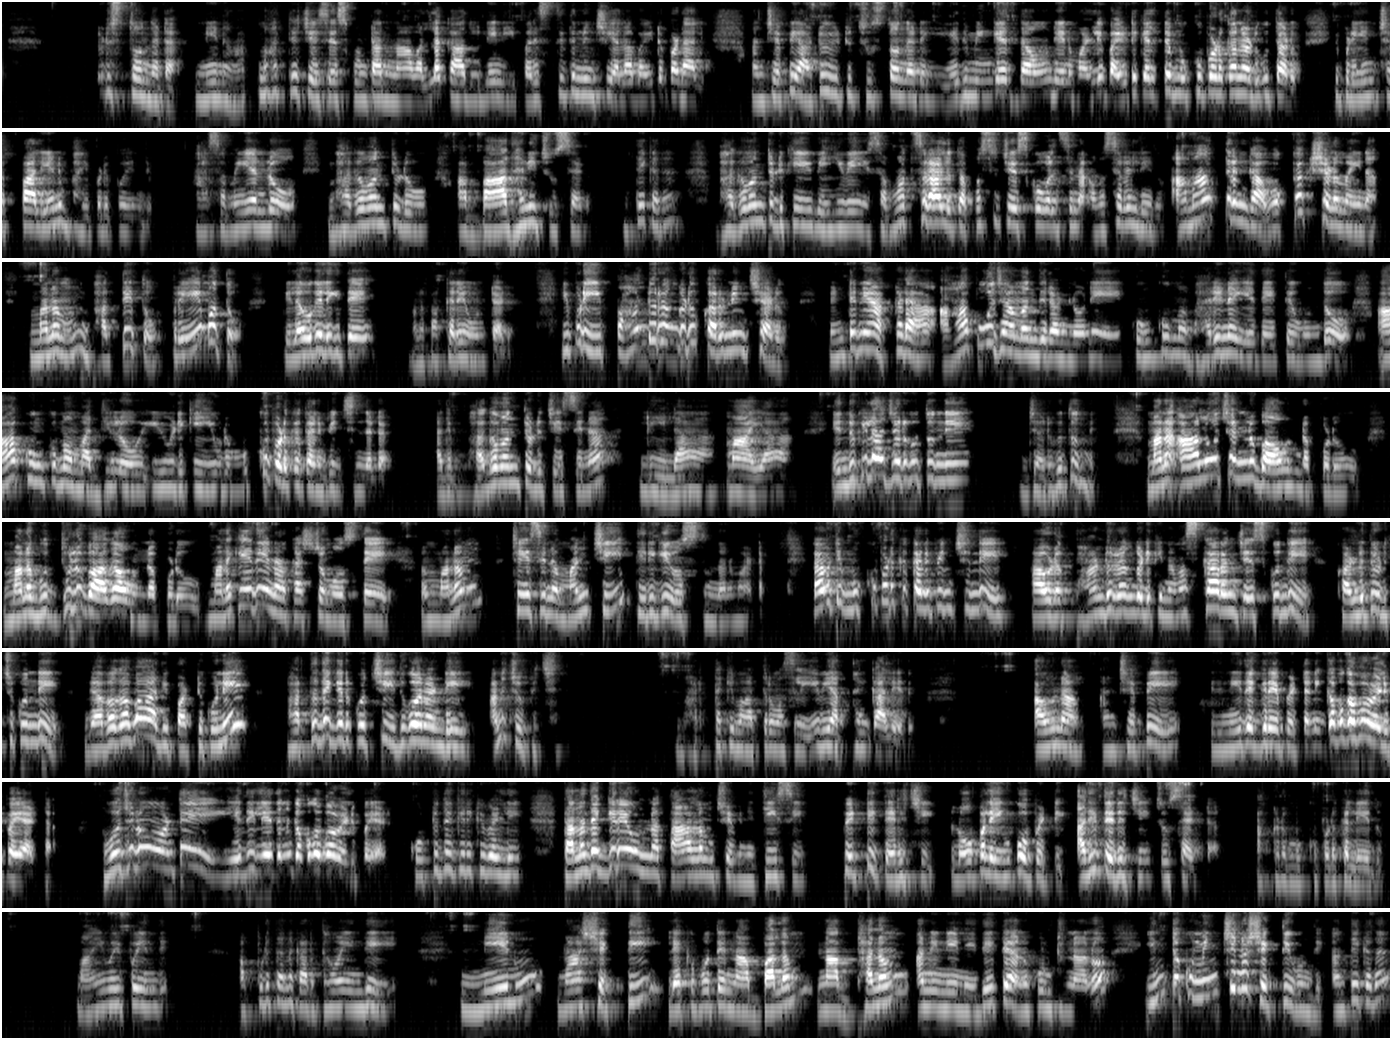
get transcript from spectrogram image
ఏడుస్తోందట. నేను ఆత్మహత్య చేసేసుకుంటాను. నా వల్ల కాదు. నేను ఈ పరిస్థితి నుంచి ఎలా బయటపడాలి? అని చెప్పి అటు ఇటు చూస్తోందట. ఏది మింగేద్దాం? నేను మళ్ళీ బయటకు వెళ్తే ముక్కు పొడకని అడుగుతాడు. ఇప్పుడు ఏం చెప్పాలి అని భయపడిపోయింది. ఆ సమయంలో భగవంతుడు ఆ బాధని చూశాడు. అంతే కదా? భగవంతుడికి వెయ్యి వెయ్యి సంవత్సరాలు తపస్సు చేసుకోవాల్సిన అవసరం లేదు. అమాత్రంగా ఒక్క క్షణమైన మనం భక్తితో ప్రేమతో పిలవగలిగితే మన పక్కనే ఉంటాడు. ఇప్పుడు ఈ పాండురంగుడు కరుణించాడు. వెంటనే అక్కడ ఆ పూజా మందిరంలోనే కుంకుమ భరిణ ఏదైతే ఉందో ఆ కుంకుమ మధ్యలో ఈవిడికి ఈవిడ ముక్కు పొడక కనిపించిందట. అది భగవంతుడు చేసిన లీలా మాయా. ఎందుకు ఇలా జరుగుతుంది? జరుగుతుంది. మన ఆలోచనలు బాగున్నప్పుడు మన బుద్ధులు బాగా ఉన్నప్పుడు మనకేదైనా కష్టం వస్తే మనం చేసిన మంచి తిరిగి వస్తుందన్నమాట. కాబట్టి ముక్కు పడక కనిపించింది ఆవిడ పాండురంగుడికి నమస్కారం చేసుకుంది కళ్ళు తుడుచుకుంది. గబగబా అది పట్టుకుని భర్త దగ్గరకు వచ్చి ఇదిగోనండి అని చూపించింది. భర్తకి మాత్రం అసలు ఏమీ అర్థం కాలేదు. అవునా అని చెప్పి ఇది నీ దగ్గరే పెట్టని గబగబా వెళ్ళిపోయాట. భోజనం అంటే ఏది లేదని గబగబా వెళ్ళిపోయాడు. కొట్టు దగ్గరికి వెళ్ళి తన దగ్గరే ఉన్న తాళం చెవిని తీసి పెట్టి తెరిచి లోపల ఇంకో పెట్టి అది తెరిచి చూశాట. అక్కడ ముక్కు పుడక లేదు. మాయమైపోయింది. అప్పుడు తనకు అర్థమైంది నేను నా శక్తి లేకపోతే నా బలం నా ధనం అని నేను ఏదైతే అనుకుంటున్నానో ఇంతకు మించిన శక్తి ఉంది. అంతే కదా?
